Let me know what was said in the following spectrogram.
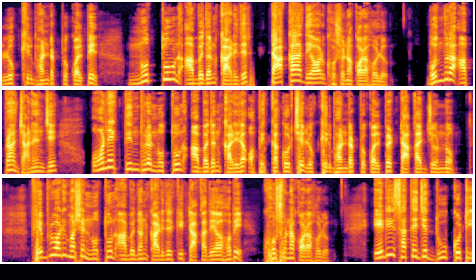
লক্ষ্মীর ভাণ্ডার প্রকল্পের নতুন আবেদনকারীদের টাকা দেওয়ার ঘোষণা করা হলো। বন্ধুরা, আপনারা জানেন যে অনেক দিন ধরে নতুন আবেদনকারীরা অপেক্ষা করছে লক্ষ্মীর ভাণ্ডার প্রকল্পের টাকার জন্য। ফেব্রুয়ারি মাসে নতুন আবেদনকারীদের কি টাকা দেওয়া হবে ঘোষণা করা হলো। এরই সাথে যে দু কোটি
